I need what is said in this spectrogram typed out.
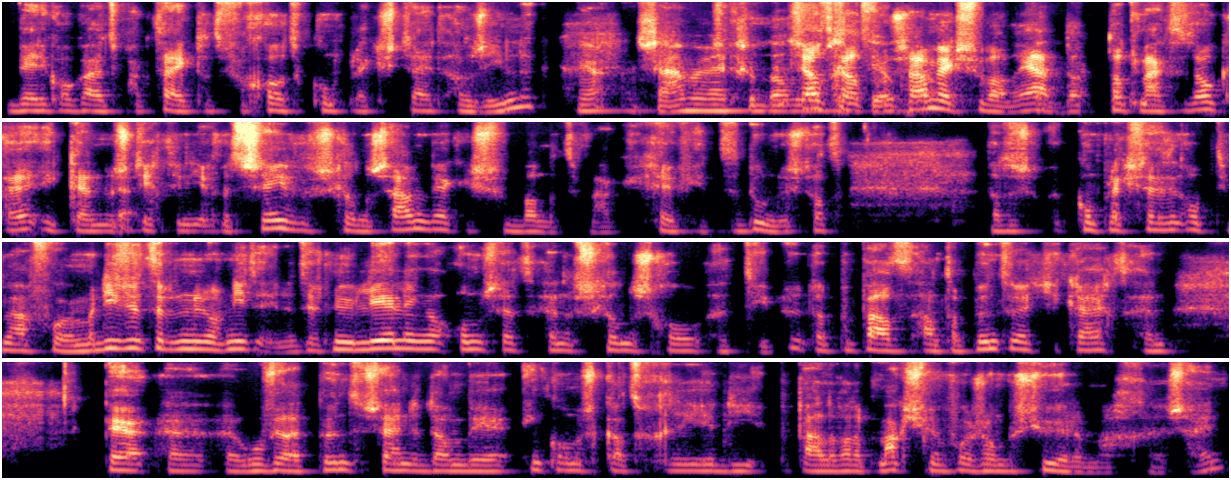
weet ik ook uit de praktijk. Dat vergroot de complexiteit aanzienlijk. Ja, samenwerkingsverbanden. Hetzelfde geldt voor samenwerkingsverbanden. Ja, dat, dat maakt het ook. Hè. Ik ken een ja. stichting die heeft met zeven verschillende samenwerkingsverbanden te maken. Ik geef je te doen. Dus dat, dat is complexiteit in optimaal vorm. Maar die zitten er nu nog niet in. Het is nu leerlingen, omzet en verschillende schooltypen. Dat bepaalt het aantal punten dat je krijgt. En per uh, hoeveelheid punten zijn er dan weer inkomenscategorieën die bepalen wat het maximum voor zo'n bestuurder mag uh, zijn.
